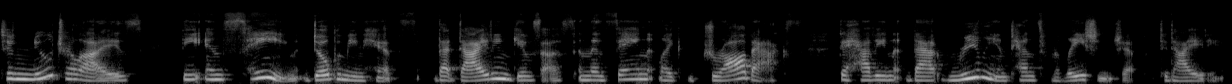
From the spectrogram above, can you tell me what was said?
to neutralize the insane dopamine hits that dieting gives us and the insane like drawbacks to having that really intense relationship to dieting.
